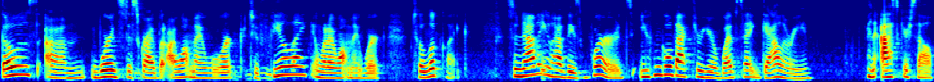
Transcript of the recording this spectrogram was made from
Those um, words describe what I want my work to feel like and what I want my work to look like. So now that you have these words, you can go back through your website gallery and ask yourself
